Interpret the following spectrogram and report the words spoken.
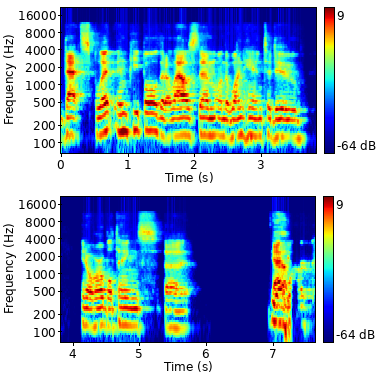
that split in people that allows them on the one hand to do you know horrible things uh, Yeah. at work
